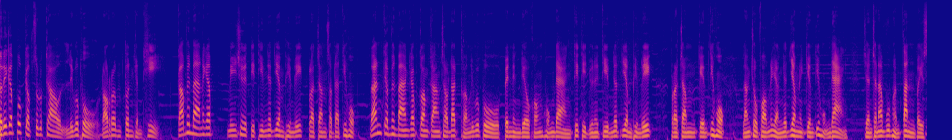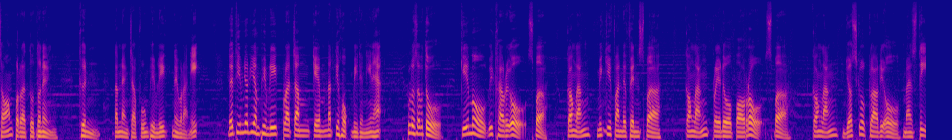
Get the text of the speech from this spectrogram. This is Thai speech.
สวัสดีครับพบกับสุรุข่าวลิเวอร์พูลเราเริ่มต้นกันที่กาฟเฟนแบนนะครับ มีชื่อติดทีมยอดเยี่ยมพรีเมียร์ลีกประจำสัปดาห์ที่6ด้านกาฟเฟนแบนครับกองกลางชาวดัตช์ของลิเวอร์พูลเป็นหนึ่งเดียวของหงแดงที่ติดอยู่ในทีมยอดเยี่ยมพรีเมียร์ลีกประจำเกมที่ 6 หลังโชว์ฟอร์มได้อย่างยอดเยี่ยมในเกมที่หงแดงเฉือนชนะวูฟแฮมตันไป 2 ประตูต่อหนึ่งขึ้นตำแหน่งจากฝูงพรีเมียร์ลีกในเวลานี้โดยทีมยอดเยี่ยมพรีเมียร์ลีกประจำเกมนัดที่ 6 มีดังนี้นะฮะผู้รักษาประตูกิโมวิคาริโอสเปอร์ กองหลังมิกกี้ฟันเดเฟนสเปอร์กองหลังเปโดปอโรสเปอร์กองหลังยอสโกกลาดิโอแมนสตี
